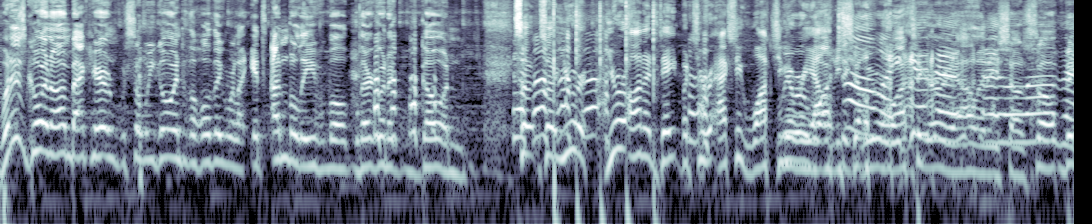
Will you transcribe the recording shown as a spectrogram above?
What is going on back here? And so we go into the whole thing. We're like, it's unbelievable. They're gonna go and So, so you were you were on a date, but you were actually watching we a reality watching, show. We were my watching a reality I show. So love big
